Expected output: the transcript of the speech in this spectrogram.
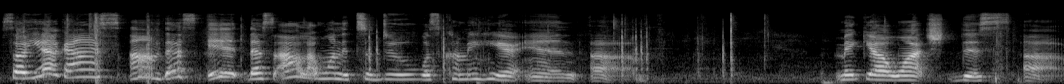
So yeah, guys, um, that's it. That's all I wanted to do was come in here and um, make y'all watch this uh,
